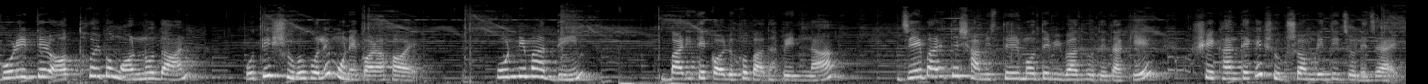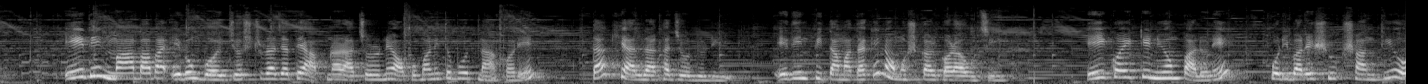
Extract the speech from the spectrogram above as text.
গরিবদের অর্থ এবং অন্নদান অতি শুভ বলে মনে করা হয়। পূর্ণিমার দিন বাড়িতে কলহ বাঁধাবেন না। যে বাড়িতে স্বামী স্ত্রীর মধ্যে বিবাদ হতে থাকে, সেখান থেকে সুখ সমৃদ্ধি চলে যায়। এই দিন মা, বাবা এবং বয়োজ্যেষ্ঠরা যাতে আপনার আচরণে অপমানিত বোধ না করেন তা খেয়াল রাখা জরুরি। এদিন পিতামাতাকে নমস্কার করা উচিত। এই কয়েকটি নিয়ম পালনে পরিবারের সুখ, শান্তি ও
